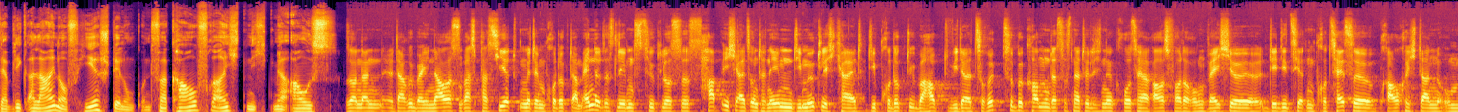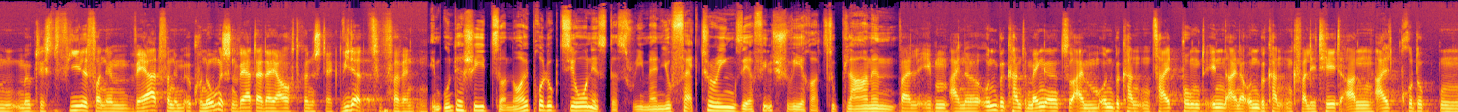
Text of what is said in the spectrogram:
Der Blick allein auf Herstellung und Verkauf reicht nicht mehr aus aus. Sondern äh, darüber hinaus, was passiert mit dem Produkt am Ende des Lebenszykluses, habe ich als Unternehmen die Möglichkeit, die Produkte überhaupt wieder zurückzubekommen. Das ist natürlich eine große Herausforderung. Welche dedizierten Prozesse brauche ich dann, um möglichst viel von dem Wert, von dem ökonomischen Wert, der da ja auch drin steckt, wieder zu verwenden? Im Unterschied zur Neuproduktion ist das Remanufacturing sehr viel schwerer zu planen. Weil eben eine unbekannte Menge zu einem unbekannten Zeitpunkt in einer unbekannten Qualität an Altprodukten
